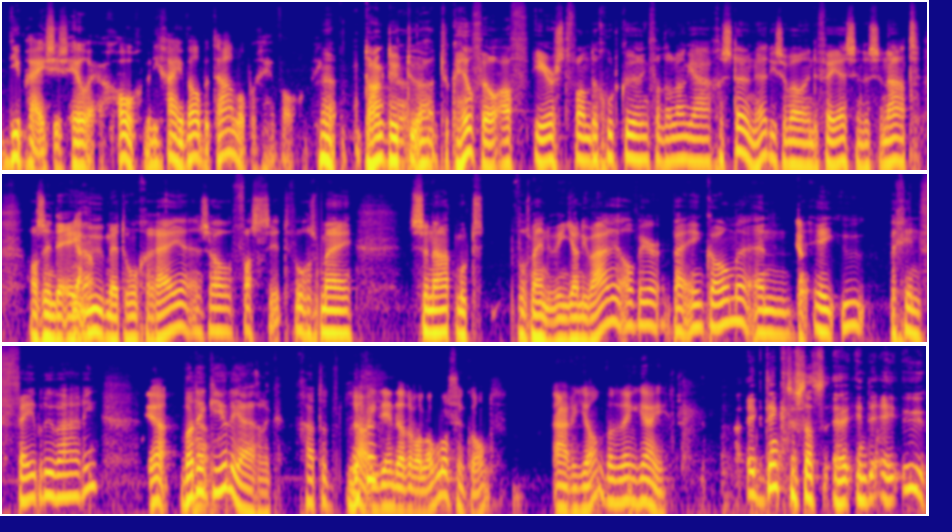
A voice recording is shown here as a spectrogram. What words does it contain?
die prijs is heel erg hoog, maar die ga je wel betalen op een gegeven moment. Ja, het hangt nu natuurlijk heel veel af eerst van de goedkeuring van de langjarige steun, hè, die zowel in de VS en de Senaat als in de EU ja. met Hongarije en zo vastzit. Volgens mij, Senaat moet volgens mij nu in januari alweer bijeenkomen en ja. de EU begin februari. Ja. Wat denken jullie eigenlijk? Gaat het lukken? Nou, ik denk dat er wel een oplossing komt. Arjan, wat denk jij? Ik denk dus dat uh, in de EU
